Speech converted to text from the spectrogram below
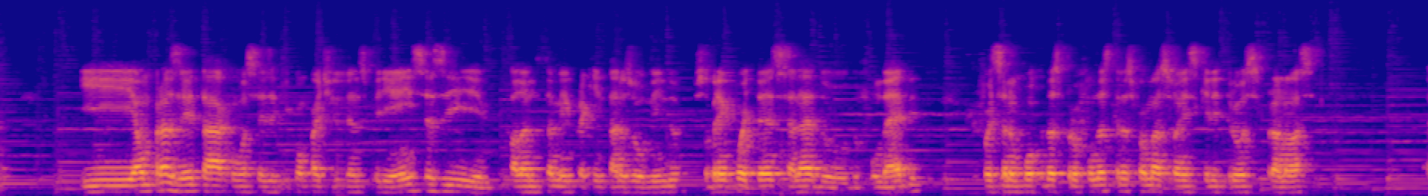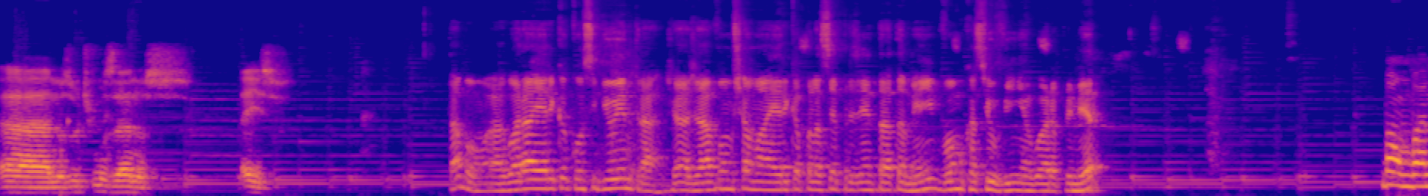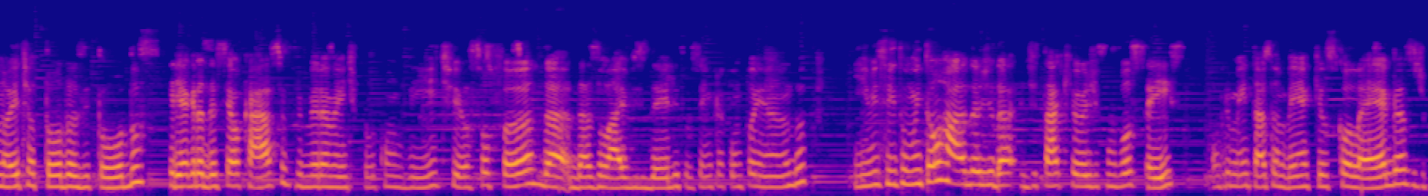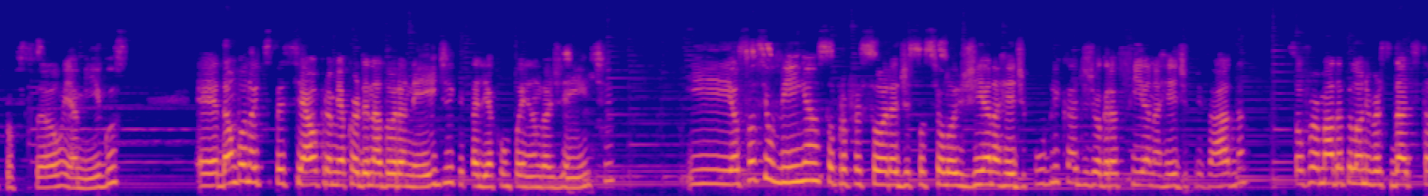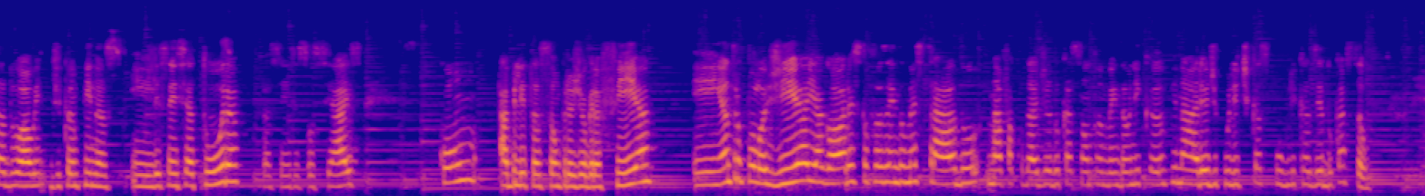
e é um prazer estar com vocês aqui compartilhando experiências e falando também para quem está nos ouvindo sobre a importância né, do, do Fundeb, forçando um pouco das profundas transformações que ele trouxe para nós uh, nos últimos anos. É isso. Tá bom, agora a Érica conseguiu entrar. Já já vamos chamar a Érica para ela se apresentar também. Vamos com a Silvinha agora primeiro. Bom, boa noite a todas e todos. Queria agradecer ao Cássio, primeiramente, pelo convite. Eu sou fã da, das lives dele, estou sempre acompanhando. E me sinto muito honrada de, de estar aqui hoje com vocês. Cumprimentar também aqui os colegas de profissão e amigos. É, dar uma boa noite especial para minha coordenadora Neide, que está ali acompanhando a gente. E eu sou Silvinha, sou professora de Sociologia na rede pública, de Geografia na rede privada Sou formada pela Universidade Estadual de Campinas em licenciatura para Ciências Sociais com habilitação para geografia em antropologia e agora estou fazendo mestrado na Faculdade de Educação também da Unicamp na área de políticas públicas e educação.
